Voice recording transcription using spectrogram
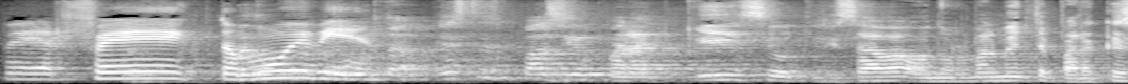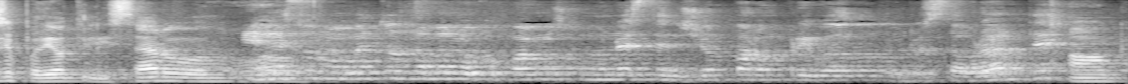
Perfecto, Bueno, muy bien. pregunta, ¿Este espacio para qué se utilizaba o normalmente para qué se podía utilizar? O, En estos momentos nada más lo ocupamos como una extensión para un privado del restaurante. Ah, ok.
